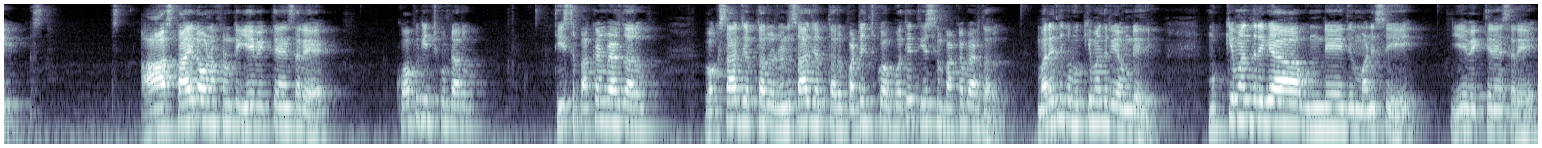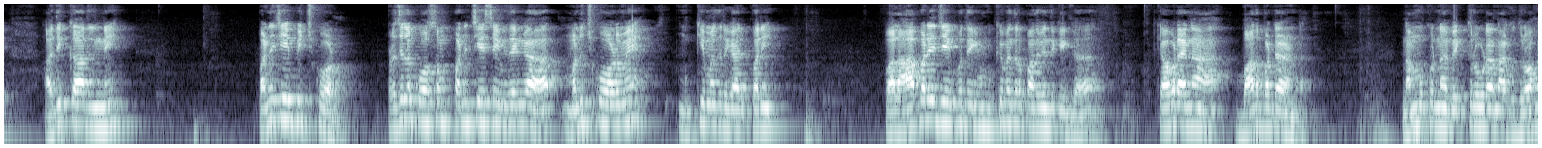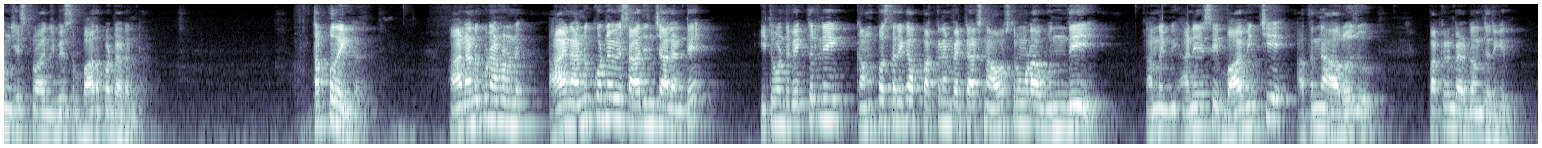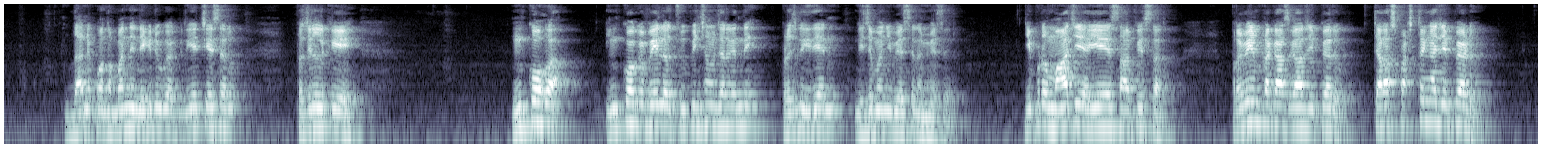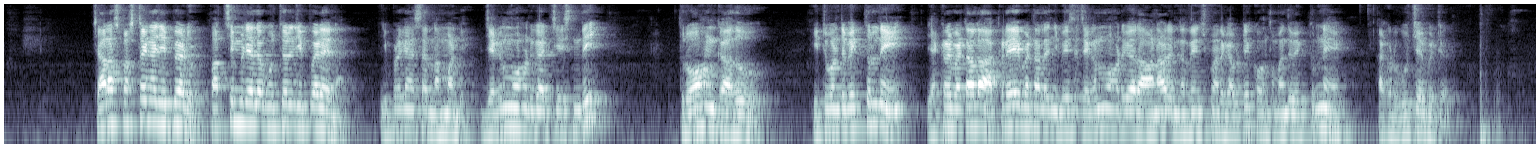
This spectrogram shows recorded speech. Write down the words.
ఆ స్థాయిలో ఉన్నటువంటి ఏ వ్యక్తి అయినా సరే కోపగించుకుంటారు తీసి పక్కన పెడతారు. ఒకసారి చెప్తారు రెండుసార్లు చెప్తారు పట్టించుకోకపోతే తీసిన పక్క పెడతారు. మరెందుకు ముఖ్యమంత్రిగా ఉండేది. ముఖ్యమంత్రిగా ఉండేది మనిషి ఏ వ్యక్తి అయినా సరే అధికారుల్ని పని చేయించుకోవడం ప్రజల కోసం పని చేసే విధంగా మలుచుకోవడమే ముఖ్యమంత్రి గారి పని. వాళ్ళు ఆ పని చేయకపోతే ఇంక ముఖ్యమంత్రి పదవి ఎందుకు ఇంకా? కాబట్టి ఆయన బాధపడ్డాడంట. నమ్ముకున్న వ్యక్తులు కూడా నాకు ద్రోహం చేస్తున్నారు అని చెప్పేసి బాధపడ్డాడంట. తప్పదు ఇంకా. ఆయన అనుకున్న ఆయన అనుకున్నవి సాధించాలంటే ఇటువంటి వ్యక్తుల్ని కంపల్సరీగా పక్కన పెట్టాల్సిన అవసరం కూడా ఉంది అని అనేసి భావించి అతన్ని ఆ రోజు పక్కన పెట్టడం జరిగింది. దాన్ని కొంతమంది నెగిటివ్గా క్రియేట్ చేశారు. ప్రజలకి ఇంకొక ఇంకొక వేలో చూపించడం జరిగింది. ప్రజలు ఇదే నిజమని వేసి నమ్మేశారు. ఇప్పుడు మాజీ ఐఏఎస్ ఆఫీసర్ ప్రవీణ్ ప్రకాష్ గారు చెప్పారు. చాలా స్పష్టంగా చెప్పాడు. చాలా స్పష్టంగా చెప్పాడు. పచ్చ మీడియాలో కూర్చొని చెప్పాడు ఆయన. ఇప్పటికైనా సరే నమ్మండి. జగన్మోహన్ గారు చేసింది ద్రోహం కాదు. ఇటువంటి వ్యక్తుల్ని ఎక్కడ పెట్టాలో అక్కడే పెట్టాలని చెప్పేసి జగన్మోహన్ గారు ఆనాడు నిర్ణయించుకున్నాడు కాబట్టి కొంతమంది వ్యక్తుల్ని అక్కడ కూర్చోబెట్టాడు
